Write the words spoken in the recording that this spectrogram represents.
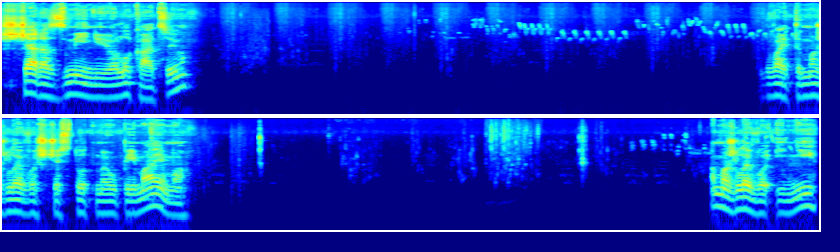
ще раз змінюю локацію. Давайте, можливо, щось тут ми упіймаємо. А можливо і ні.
